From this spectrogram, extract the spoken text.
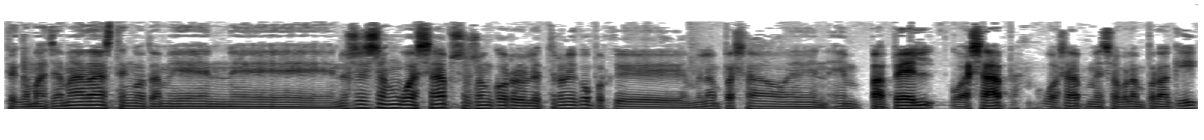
Tengo más llamadas, tengo también, eh, no sé si son WhatsApps o son correo electrónico porque me lo han pasado en, en papel, WhatsApp, WhatsApp me sobran por aquí.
